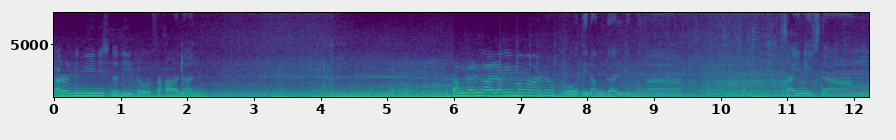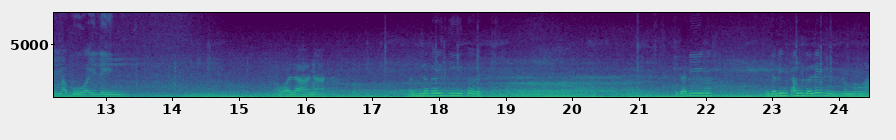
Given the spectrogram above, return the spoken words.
Parang luminis na dito sa kanan. Natanggal nga lang yung mga ano o tinanggal yung mga signage ng mabuhay lane wala na. Naglagay dito eh. Daling daling tanggalin ng mga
